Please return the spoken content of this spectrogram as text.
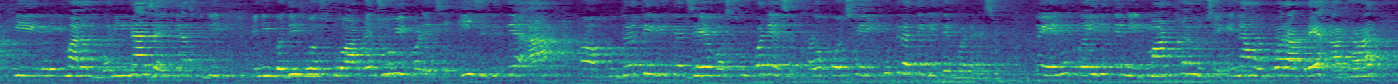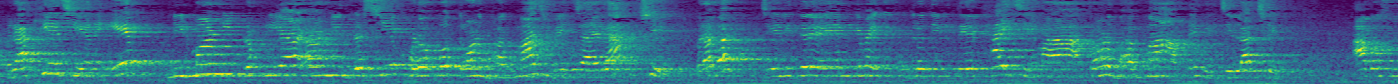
આખી ઇમારત બની ના જાય, ત્યાં સુધી એની બધી જ વસ્તુઓ આપણે જોવી પડે છે. એ જ રીતે આ કુદરતી રીતે જે વસ્તુ બને છે, ખડકો છે એ કુદરતી રીતે બને છે. તો એનું કઈ રીતે નિર્માણ થયું છે, એના ઉપર આપણે આધાર રાખીએ છીએ અને એ નિર્માણની પ્રક્રિયાની દ્રશ્ય ખડકો ત્રણ ભાગમાં જ વહેંચાયેલા છે. બરાબર? જે રીતે એમ કહેવાય કે કુદરતી રીતે થાય છે, એમાં ત્રણ ભાગમાં આપણે વહેંચેલા છે. આ વસ્તુ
